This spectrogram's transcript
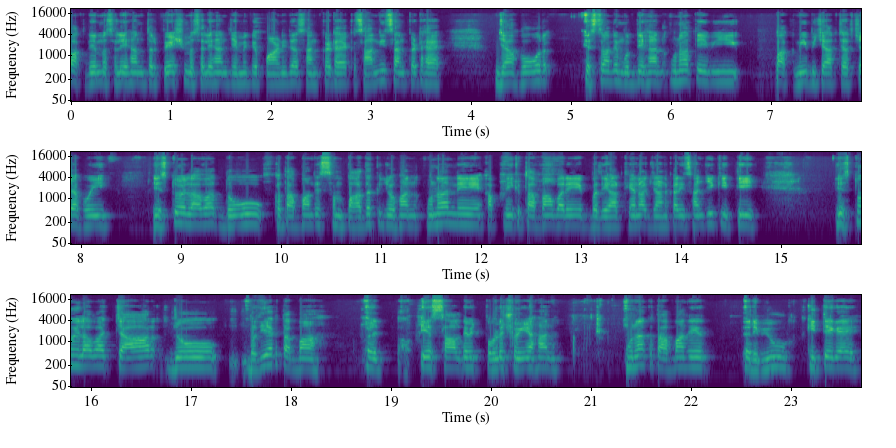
ਭਖਦੇ ਮਸਲੇ ਹਨ, ਦਰਪੇਸ਼ ਮਸਲੇ ਹਨ, ਜਿਵੇਂ ਕਿ ਪਾਣੀ ਦਾ ਸੰਕਟ ਹੈ, ਕਿਸਾਨੀ ਸੰਕਟ ਹੈ ਜਾਂ ਹੋਰ ਇਸ ਤਰ੍ਹਾਂ ਦੇ ਮੁੱਦੇ ਹਨ, ਉਹਨਾਂ ਤੇ ਵੀ ਭਖਵੀਂ ਵਿਚਾਰ ਚਰਚਾ ਹੋਈ। ਇਸ ਤੋਂ ਇਲਾਵਾ ਦੋ ਕਿਤਾਬਾਂ ਦੇ ਸੰਪਾਦਕ ਜੋ ਹਨ, ਉਹਨਾਂ ਨੇ ਆਪਣੀ ਕਿਤਾਬਾਂ ਬਾਰੇ ਵਿਦਿਆਰਥੀਆਂ ਨਾਲ ਜਾਣਕਾਰੀ ਸਾਂਝੀ ਕੀਤੀ। ਇਸ ਤੋਂ ਇਲਾਵਾ ਚਾਰ ਜੋ ਵਧੀਆ ਕਿਤਾਬਾਂ ਇਸ ਸਾਲ ਦੇ ਵਿੱਚ ਪਬਲਿਸ਼ ਹੋਈਆਂ ਹਨ, ਉਹਨਾਂ ਕਿਤਾਬਾਂ ਦੇ ਰਿਵਿਊ ਕੀਤੇ ਗਏ।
